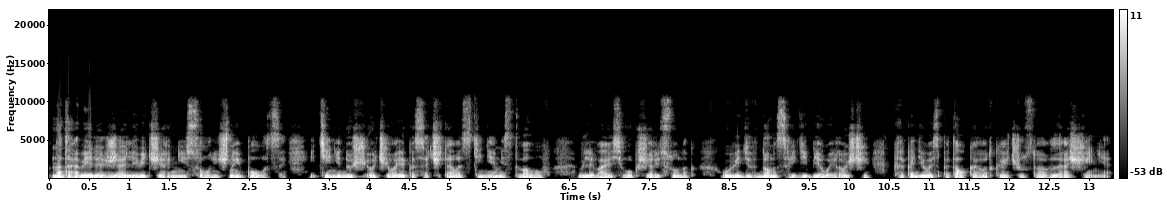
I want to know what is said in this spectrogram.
На траве лежали вечерние солнечные полосы, и тень идущего человека сочеталась с тенями стволов, вливаясь в общий рисунок. Увидев дом среди белой рощи, крокодил испытал короткое чувство возвращения.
